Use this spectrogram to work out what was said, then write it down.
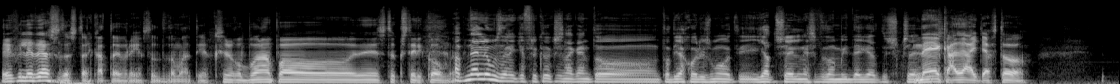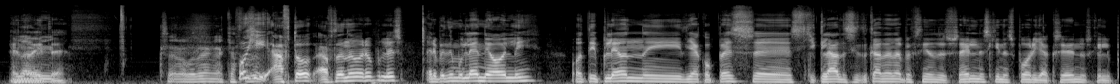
Ρε φίλε, δεν θα σου δώσω τώρα 100 ευρώ για αυτό το δωμάτιο. Ξέρω εγώ, μπορώ να πάω ε, στο εξωτερικό μου. Απ' την άλλη όμως δεν είναι και φρικτό ξέρεις, να κάνει το, το διαχωρισμό ότι για τους Έλληνες 70, για τους ξένους. Ναι, καλά και αυτό. Δηλαδή, Εννοείται. Ξέρω εγώ, δεν και αυτό Όχι, αυτό, αυτό είναι ωραίο που λες. Ρε παιδί μου, λένε όλοι ότι πλέον οι διακοπές ε, στις κυκλάδες ειδικά δεν απευθύνονται στους Έλληνες και είναι σπόροι για ξένους κλπ.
